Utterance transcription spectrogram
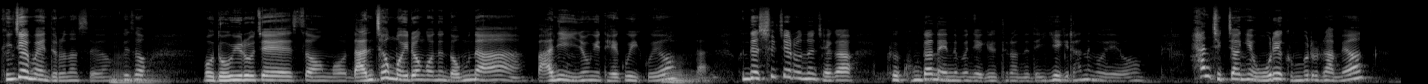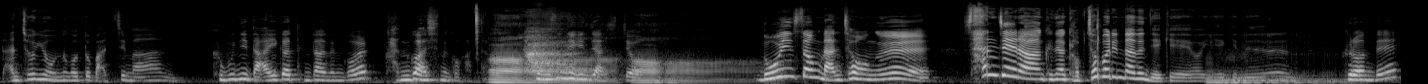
굉장히 많이 늘어났어요. 음. 그래서 뭐 노이로제성, 뭐 난청 뭐 이런 거는 너무나 많이 인용이 되고 있고요. 음. 나- 근데 실제로는 제가 그 공단에 있는 분 얘기를 들었는데 이 얘기를 하는 거예요. 한 직장에 오래 근무를 하면 난청이 오는 것도 맞지만 그분이 나이가 든다는 걸 간과하시는 것 같다. 아. 그게 무슨 얘기인지 아시죠? 아하. 노인성 난청을 산재랑 그냥 겹쳐버린다는 얘기예요. 이 얘기는. 음. 그런데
